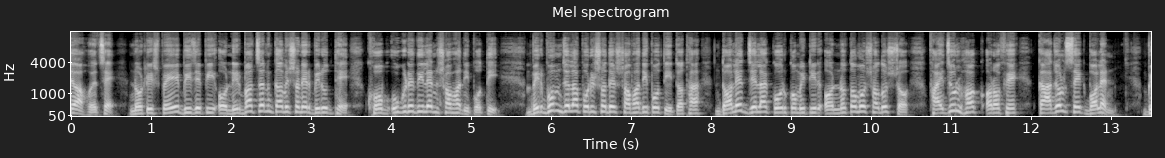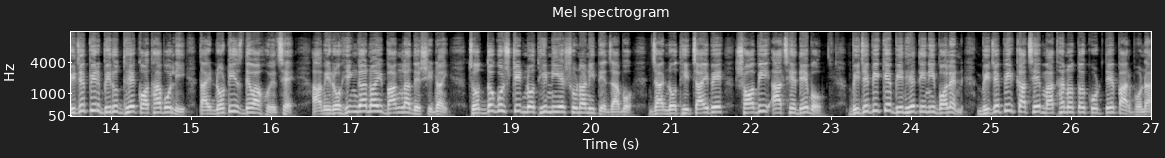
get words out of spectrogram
দেওয়া হয়েছে। নোটিশ পেয়ে বিজেপি ও নির্বাচন কমিশনের বিরুদ্ধে ক্ষোভ উগড়ে দিলেন সভাধিপতি। বীরভূম জেলা পরিষদের সভাধিপতি তথা দলের জেলা কোর কমিটির অন্যতম সদস্য ফাইজুল হক ওরফে কাজল শেখ বলেন, বিজেপির বিরুদ্ধে কথা বলি, তাই নোটিশ দেওয়া হয়েছে। আমি রোহিঙ্গা নয়, বাংলাদেশি নয়। চোদ্দ গোষ্ঠীর নথি নিয়ে শুনানিতে যাব। যা নথি চাইবে, সবই আছে দেব। বিজেপিকে বিধে তিনি বলেন, বিজেপির কাছে মাথা নত করতে করতে পারব না।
